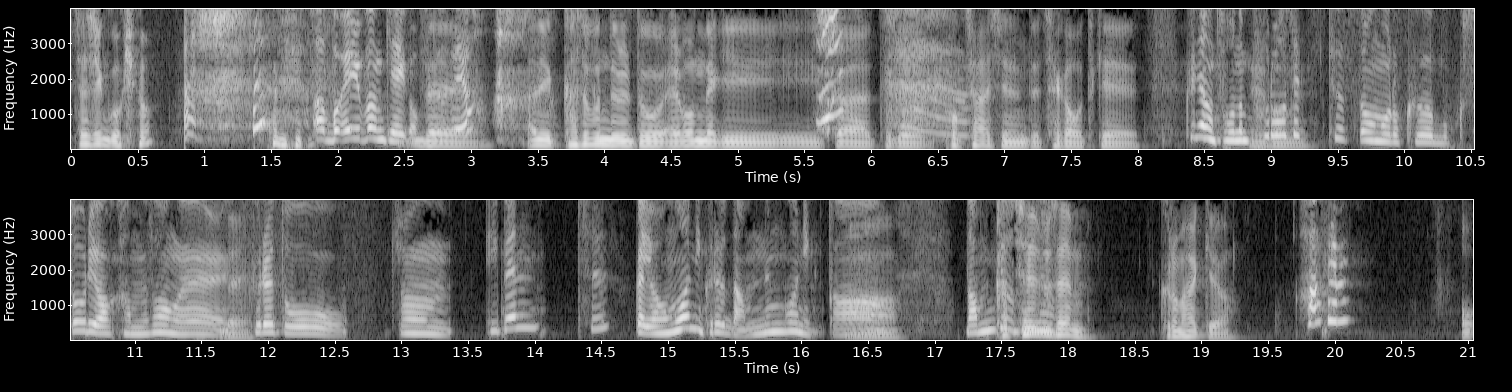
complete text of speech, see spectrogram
제 신곡이요? 아, 뭐 앨범 계획 없으세요? 네. 아니 가수분들도 앨범 내기가 되게 벅차하시는데 제가 어떻게 그냥 저는 앨범을. 프로젝트성으로 그 목소리와 감성을 네. 그래도 좀 이벤트? 그러니까 영원히 그래도 남는 거니까 아, 남겨두면 같이 해주셈. 그럼 할게요. 하셈? 어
